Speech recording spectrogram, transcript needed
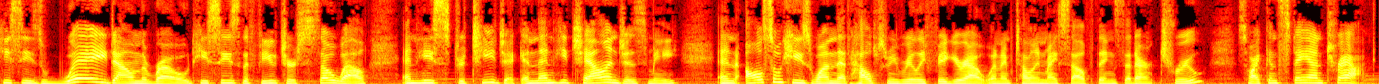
He sees way down the road. He sees the future so well and he's strategic. And then he challenges me. And also he's one that helps me really figure out when I'm telling myself things that aren't true so I can stay on track.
